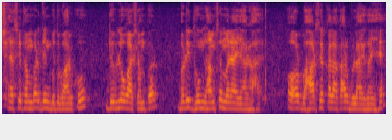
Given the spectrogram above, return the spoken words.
छः सितंबर दिन बुधवार को दिवलोक आश्रम पर बड़ी धूमधाम से मनाया जा रहा है और बाहर से कलाकार बुलाए गए हैं।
